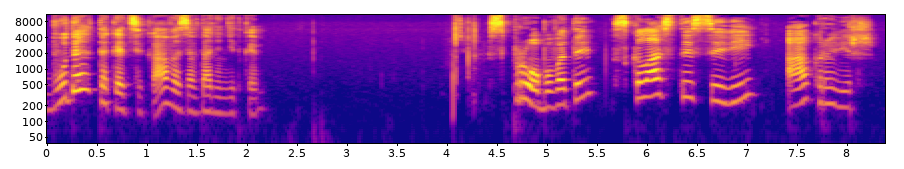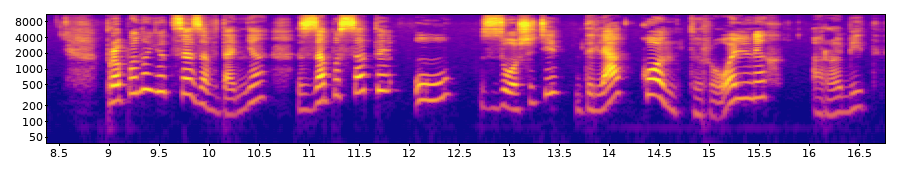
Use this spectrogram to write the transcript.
Буде таке цікаве завдання, дітки. Спробувати скласти свій акровірш. Пропоную це завдання записати у зошиті для контрольних робіт.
